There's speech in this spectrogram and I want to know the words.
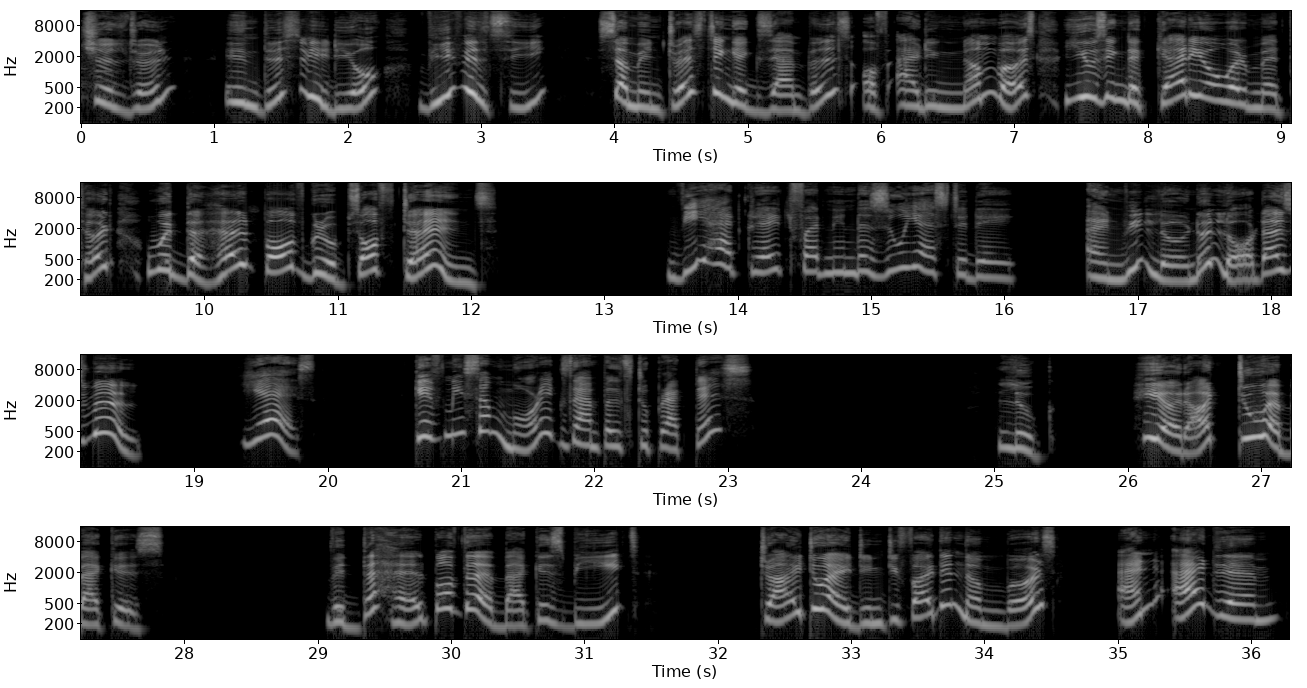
Children, in this video, we will see some interesting examples of adding numbers using the carryover method with the help of groups of tens. We had great fun in the zoo yesterday. And we learned a lot as well. Yes. Give me some more examples to practice. Look, here are two abacus. With the help of the abacus beads, try to identify the numbers and add them.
